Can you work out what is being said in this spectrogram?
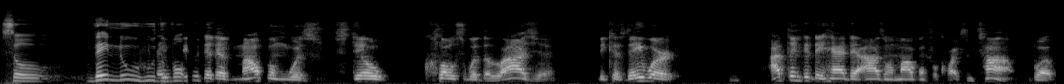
So they knew who They the vo- knew that if Malcolm was still close with Elijah, because they were, I think that they had their eyes on Malcolm for quite some time. But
